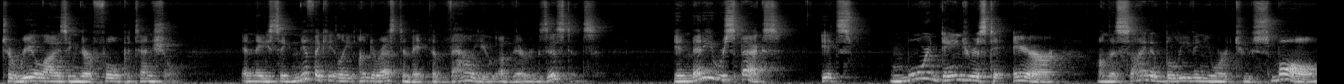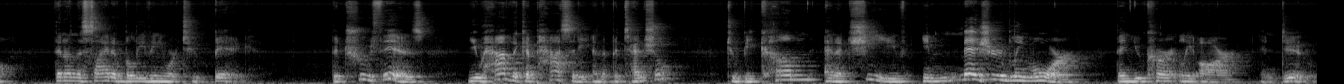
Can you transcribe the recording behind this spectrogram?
to realizing their full potential, and they significantly underestimate the value of their existence. In many respects, it's more dangerous to err on the side of believing you are too small than on the side of believing you are too big. The truth is, you have the capacity and the potential to become and achieve immeasurably more than you currently are and do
